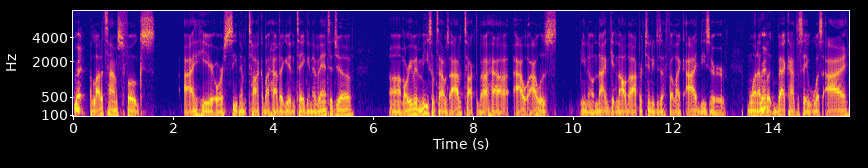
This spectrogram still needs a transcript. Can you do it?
Right. A lot of times, folks, I hear or see them talk about how they're getting taken advantage of. Um, or even me, sometimes I've talked about how I, I was you know, not getting all the opportunities I felt like I deserved. When I right. look back, I have to say, was I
